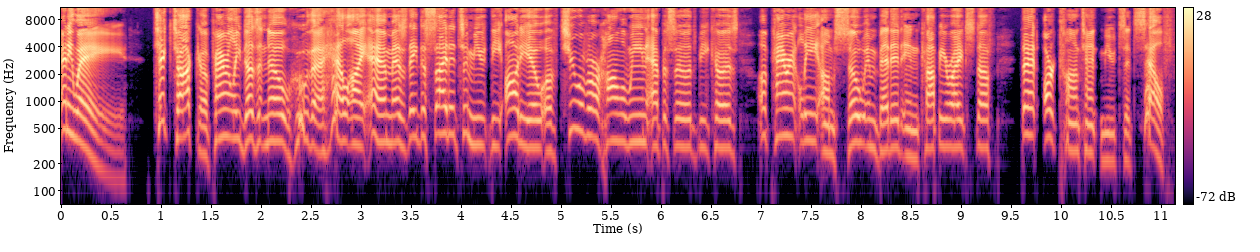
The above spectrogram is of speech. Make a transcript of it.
Anyway, TikTok apparently doesn't know who the hell I am as they decided to mute the audio of two of our Halloween episodes because apparently I'm so embedded in copyright stuff that our content mutes itself.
